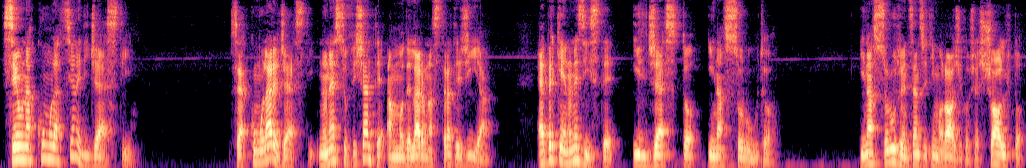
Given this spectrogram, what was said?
Se un'accumulazione di gesti, se accumulare gesti non è sufficiente a modellare una strategia, è perché non esiste il gesto in assoluto in assoluto in senso etimologico, cioè sciolto,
